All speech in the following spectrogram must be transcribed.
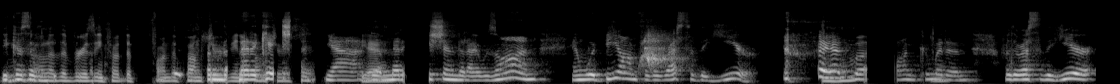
because mm, all of, of the bruising from the from the puncture, the medication. Yeah, yeah, the medication that I was on and would be on for the rest of the year. I mm-hmm. had on Coumadin for the rest of the year,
